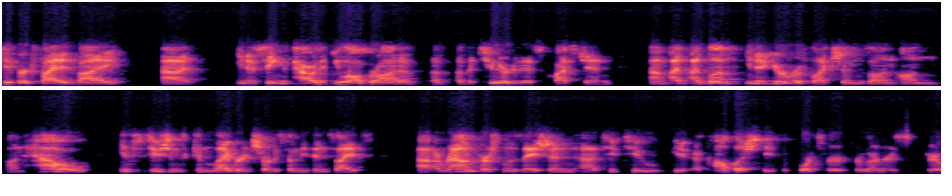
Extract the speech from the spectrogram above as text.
super excited by, uh, you know, seeing the power that you all brought of, of, of a tutor to this question. Um, I, I love, you know, your reflections on, on, on how institutions can leverage sort of some of these insights uh, around personalization uh, to, to accomplish these supports for, for learners, Drew?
